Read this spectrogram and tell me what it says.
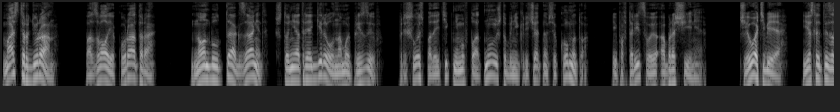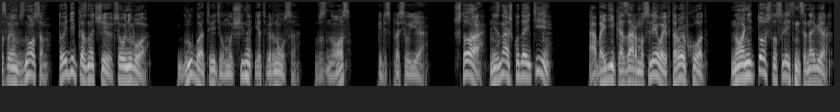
«Мастер Дюран!» — позвал я куратора, но он был так занят, что не отреагировал на мой призыв. Пришлось подойти к нему вплотную, чтобы не кричать на всю комнату и повторить свое обращение. «Чего тебе? Если ты за своим взносом, то иди к казначею, все у него!» Грубо ответил мужчина и отвернулся. «Взнос?» — переспросил я. «Что, не знаешь, куда идти? Обойди казарму слева и второй вход. Но не тот, что с лестницы наверх,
